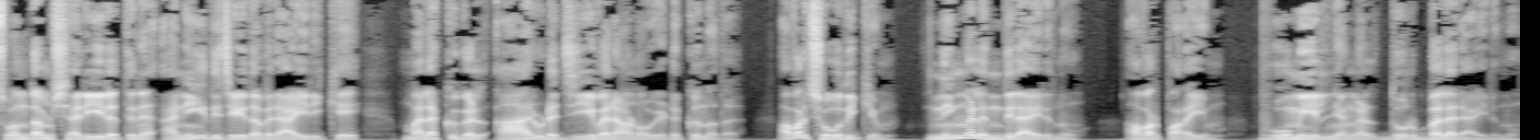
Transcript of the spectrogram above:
സ്വന്തം ശരീരത്തിന് അനീതി ചെയ്തവരായിരിക്കെ മലക്കുകൾ ആരുടെ ജീവനാണോ എടുക്കുന്നത്? അവർ ചോദിക്കും നിങ്ങൾ എന്തിലായിരുന്നു? അവർ പറയും ഭൂമിയിൽ ഞങ്ങൾ ദുർബലരായിരുന്നു.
